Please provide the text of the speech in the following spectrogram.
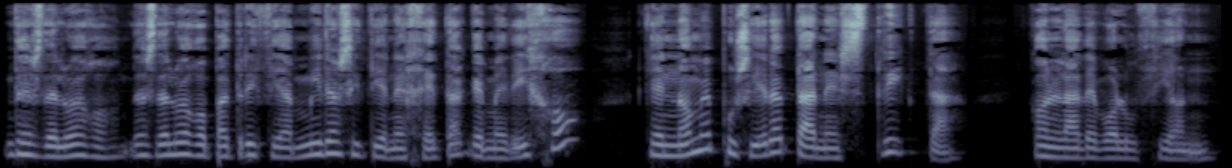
Desde luego, desde luego, Patricia, mira si tiene jeta que me dijo que no me pusiera tan estricta con la devolución.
